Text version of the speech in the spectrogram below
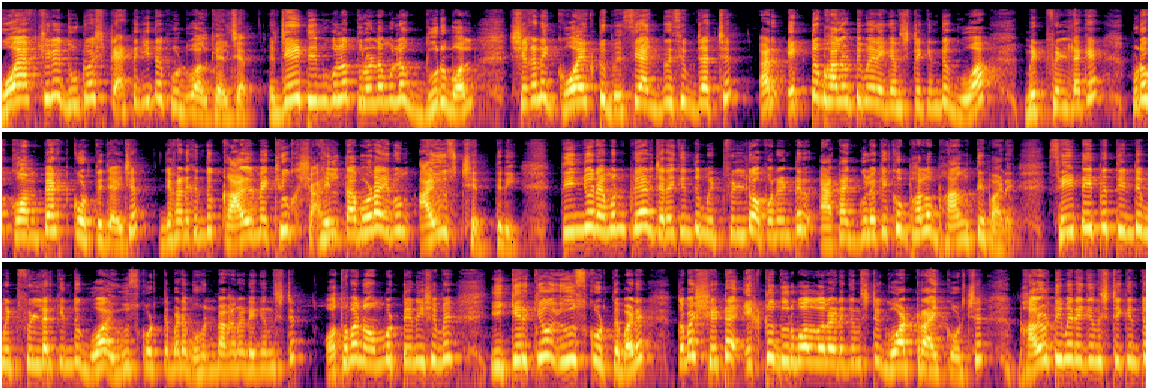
গোয়া অ্যাকচুয়ালি দুটো স্ট্র্যাটেজিতে ফুটবল খেলছে। যে টিমগুলো তুলনামূলক দুর্বল, সেখানে গোয়া একটু বেশি অ্যাগ্রেসিভ যাচ্ছে আর একটু ভালো টিমের এগেনস্টে কিন্তু গোয়া মিডফিল্ডটাকে পুরো কম্প্যাক্ট করতে চাইছে, যেখানে কিন্তু কার্ল ম্যাথিউক সাহিল তাবোরা এবং আয়ুষ ছেত্রী। তিনজন এমন প্লেয়ার যারা কিন্তু মিডফিল্ডে অপোনেন্টের অ্যাটাকগুলোকে খুব ভালো ভাঙতে পারে। সেই টাইপের তিনটে মিডফিল্ডার কিন্তু গোয়া ইউজ করতে পারে মোহনবাগানের এগেনস্টে অথবা নম্বর টেন হিসেবে ইকেরকেও ইউজ করতে পারে। তবে সেটা একটু দুর্বল দলের এগেনস্টে গোয়া ট্রাই করছে। ভালো টিমের এগেনস্টে কিন্তু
